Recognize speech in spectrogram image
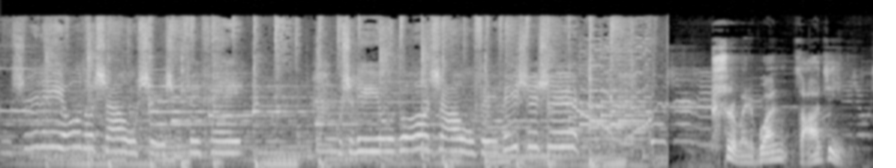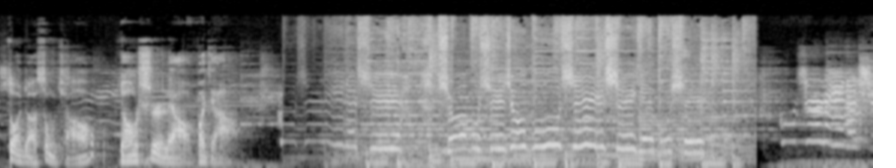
故事里有多少是是非非？故事里有多少非非是是？《是为官杂技》，作者宋乔，有事了不讲。故事里的事，说不是就不是，是也不是。故事里的事，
